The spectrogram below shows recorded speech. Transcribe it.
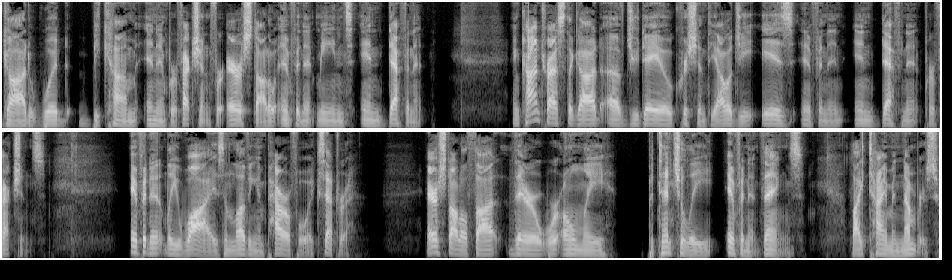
God would become an imperfection. For Aristotle, infinite means indefinite. In contrast, the God of Judeo Christian theology is infinite, indefinite perfections, infinitely wise and loving and powerful, etc. Aristotle thought there were only potentially infinite things, like time and numbers,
